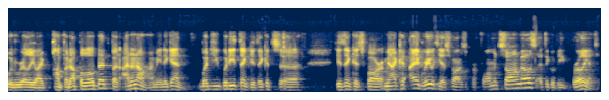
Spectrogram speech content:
would really like pump it up a little bit. But I don't know. I mean, again, what do you what do you think? Do you think it's uh, do you think as far? I mean, I, I agree with you as far as the performance song goes. I think it would be brilliant.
